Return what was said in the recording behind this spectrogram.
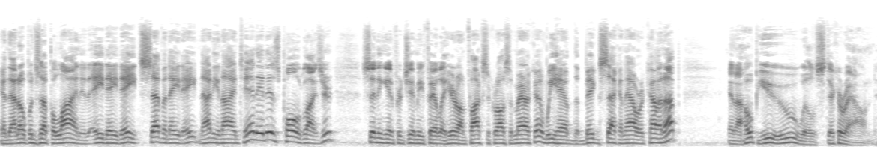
and that opens up a line at 888-788-9910. It is Paul Gleiser sitting in for Jimmy Failla here on Fox Across America, and we have the big second hour coming up, and I hope you will stick around.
